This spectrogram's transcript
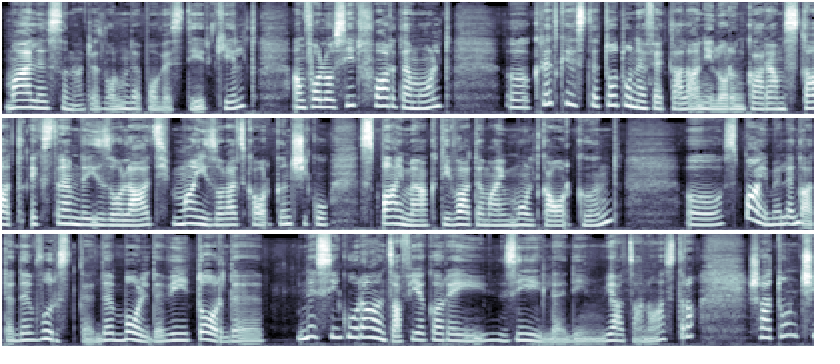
mai ales în acest volum de povestiri, Kilt, am folosit foarte mult Cred că este tot un efect al anilor în care am stat extrem de izolați, mai izolați ca oricând și cu spaime activate mai mult ca oricând. Uh, uh, spaime legate de vârste, de boli, de viitor, de nesiguranța fiecarei zile din viața noastră. Și atunci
